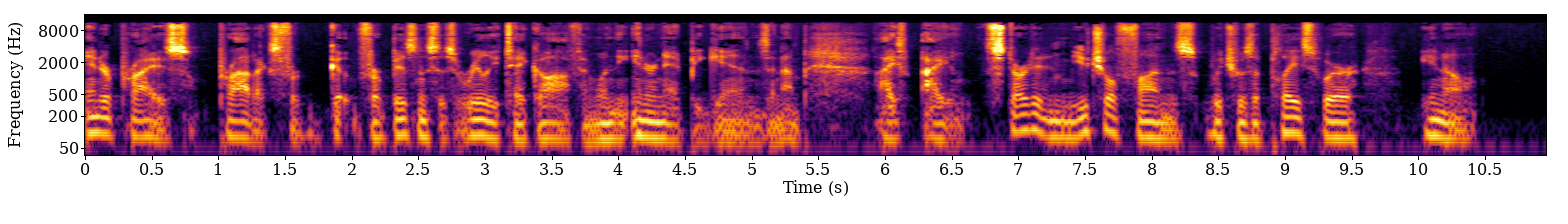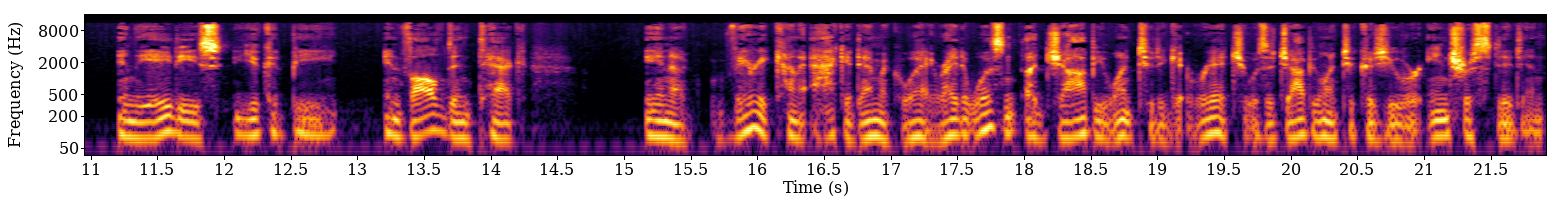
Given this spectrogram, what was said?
enterprise products for for businesses really take off, and when the internet begins. And I'm I I started in mutual funds, which was a place where you know in the 80s you could be involved in tech in a very kind of academic way, right? It wasn't a job you went to to get rich. It was a job you went to because you were interested in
